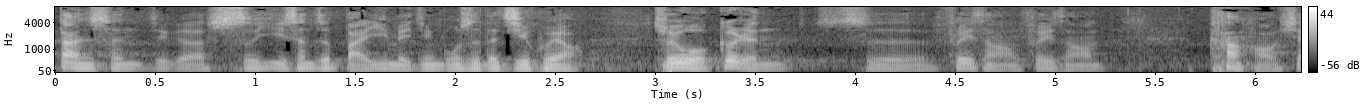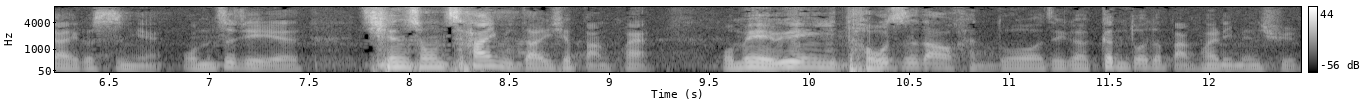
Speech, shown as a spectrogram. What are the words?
诞生这个十亿甚至百亿美金公司的机会啊。所以我个人是非常非常看好下一个十年。我们自己也轻松参与到一些板块，我们也愿意投资到很多这个更多的板块里面去。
